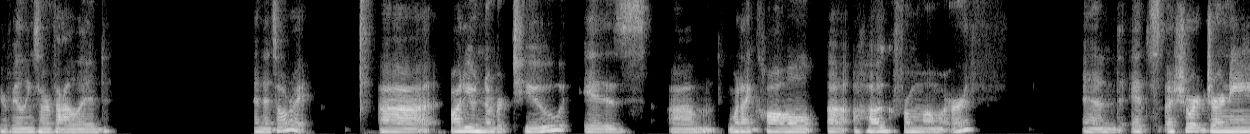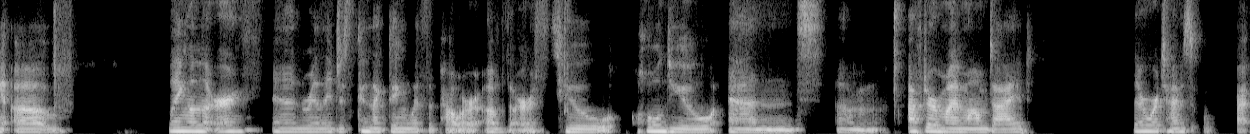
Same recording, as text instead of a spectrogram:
Your feelings are valid and it's all right. Uh, audio number two is um, what I call a, a hug from Mama Earth. And it's a short journey of laying on the earth and really just connecting with the power of the earth to hold you. And um, after my mom died, there were times I,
